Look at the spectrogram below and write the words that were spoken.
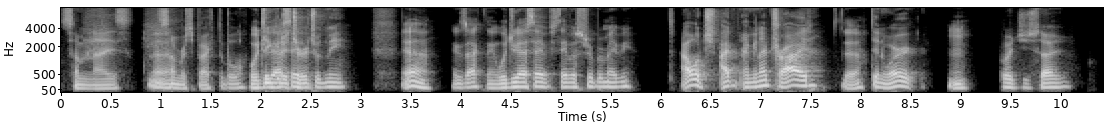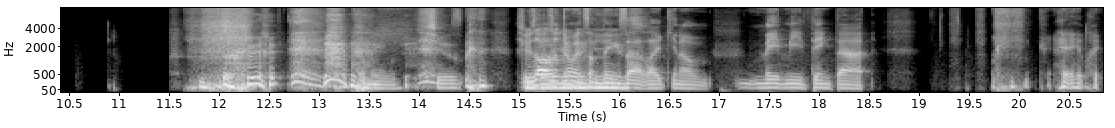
some nice, Yeah. some respectable. Would you Take guys to church with me? Yeah, exactly. Would you guys save save a stripper? Maybe. I would. I, I mean, I tried. Yeah. Didn't work. Hmm. What'd you say? I mean, she was she was also doing some things that like you know made me think that. hey, like,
